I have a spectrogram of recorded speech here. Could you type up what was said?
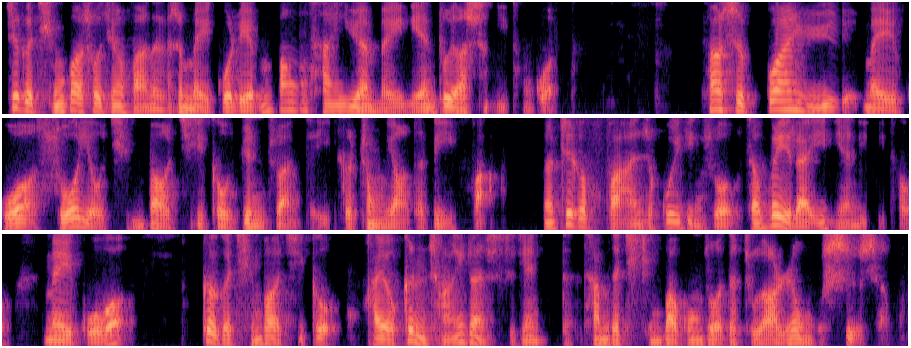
这个情报授权法呢，是美国联邦参议院每年都要审议通过的。它是关于美国所有情报机构运转的一个重要的立法。那这个法案是规定说，在未来一年里头，美国各个情报机构还有更长一段时间的他们的情报工作的主要任务是什么？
